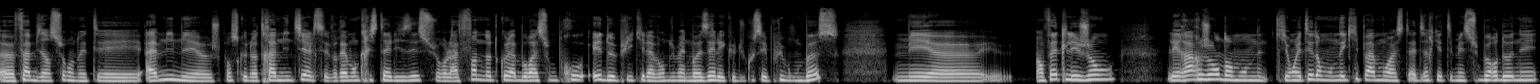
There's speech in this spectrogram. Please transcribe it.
Euh, Fab, bien sûr, on était amis, mais euh, je pense que notre amitié, elle s'est vraiment cristallisée sur la fin de notre collaboration pro et depuis qu'il a vendu Mademoiselle et que du coup, c'est plus mon boss. Mais euh, en fait, les gens, les rares gens dans mon, qui ont été dans mon équipe à moi, c'est-à-dire qui étaient mes subordonnés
